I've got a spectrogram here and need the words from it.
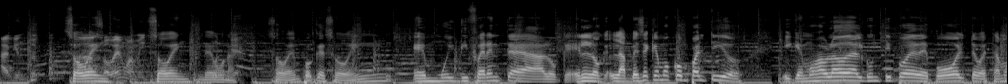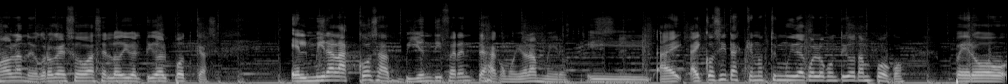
¿a quién tú escoges? Soben. ¿A Soben o a mí? Soben, de ¿Por una. qué? Soben porque Soben es muy diferente a lo que, en lo que- las veces que hemos compartido y que hemos hablado de algún tipo de deporte o estamos hablando, yo creo que eso va a ser lo divertido del podcast. Él mira las cosas bien diferentes a como yo las miro. Y hay, hay cositas que no estoy muy de acuerdo contigo tampoco. Pero,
